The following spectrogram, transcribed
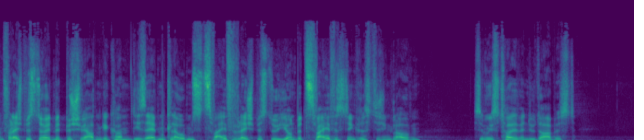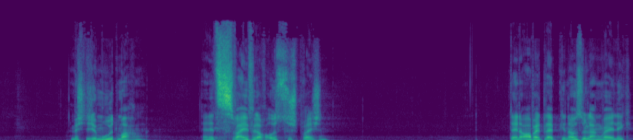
Und vielleicht bist du heute mit Beschwerden gekommen, dieselben Glaubenszweifel. Vielleicht bist du hier und bezweifelst den christlichen Glauben. Ist übrigens toll, wenn du da bist. Ich möchte dir Mut machen, deine Zweifel auch auszusprechen. Deine Arbeit bleibt genauso langweilig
